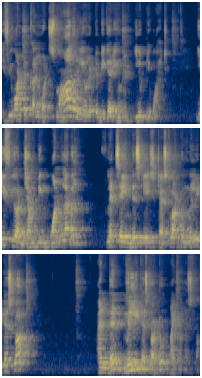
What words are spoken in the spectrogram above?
If you want to convert smaller unit to bigger unit, you divide. If you are jumping one level, let's say in this case Tesla to millitesla, and then millitesla to microtesla.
